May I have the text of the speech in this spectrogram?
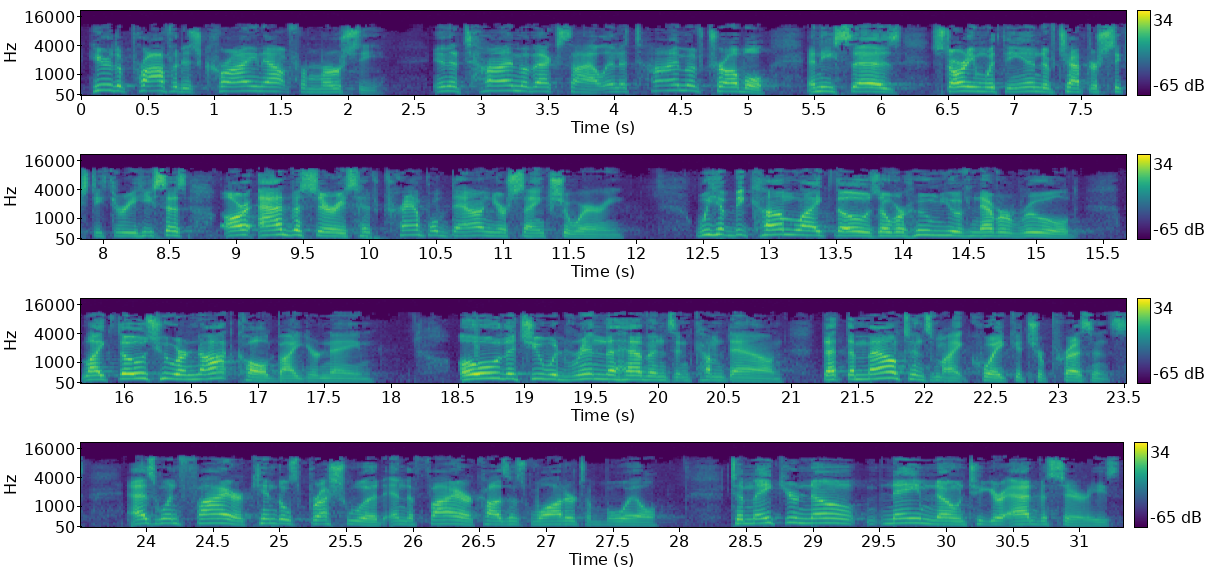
Here, the prophet is crying out for mercy in a time of exile, in a time of trouble. And he says, starting with the end of chapter 63, he says, Our adversaries have trampled down your sanctuary. We have become like those over whom you have never ruled, like those who are not called by your name. Oh, that you would rend the heavens and come down, that the mountains might quake at your presence as when fire kindles brushwood and the fire causes water to boil, to make your known, name known to your adversaries,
